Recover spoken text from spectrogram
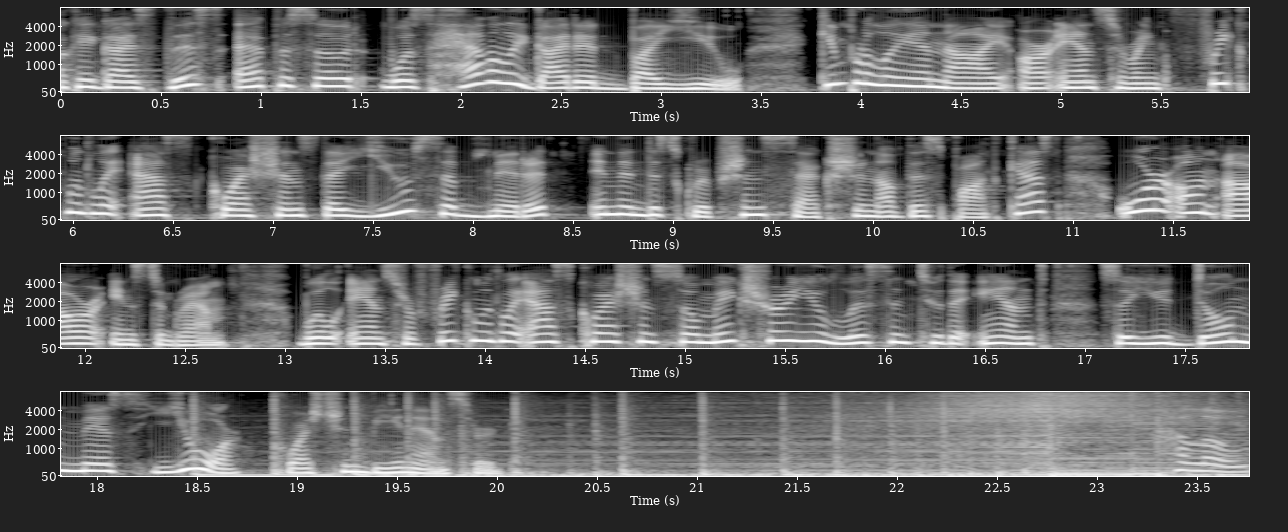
Okay, guys, this episode was heavily guided by you. Kimberly and I are answering frequently asked questions that you submitted in the description section of this podcast or on our Instagram. We'll answer frequently asked questions, so make sure you listen to the end so you don't miss your question being answered. Hello,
